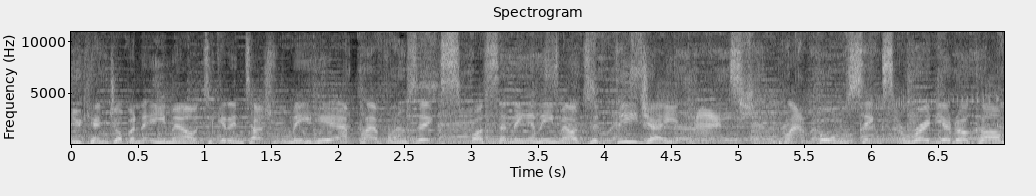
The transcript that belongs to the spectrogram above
You can drop an email to get in touch with me here at Platform 6 by sending an email to dj at platform6radio.com.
